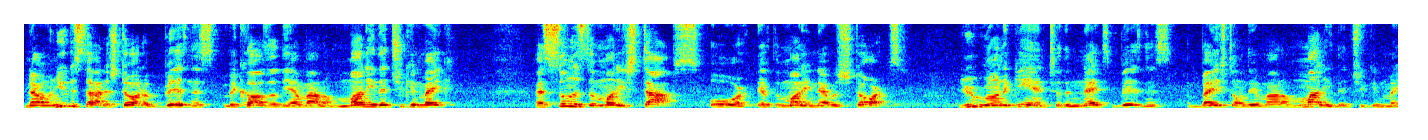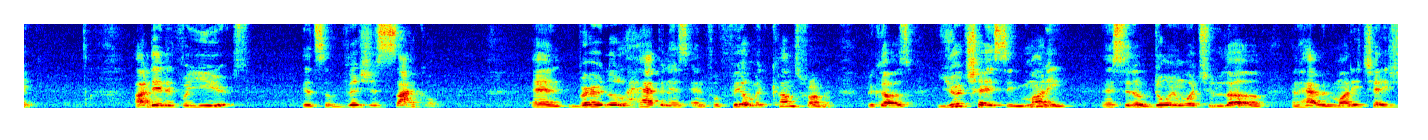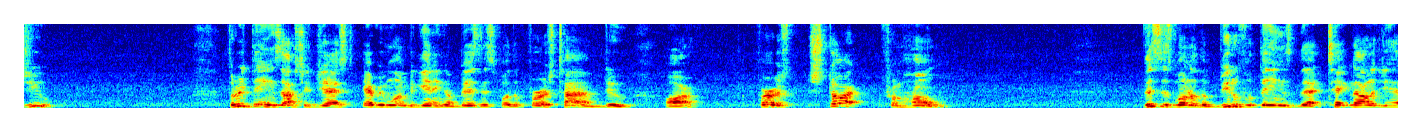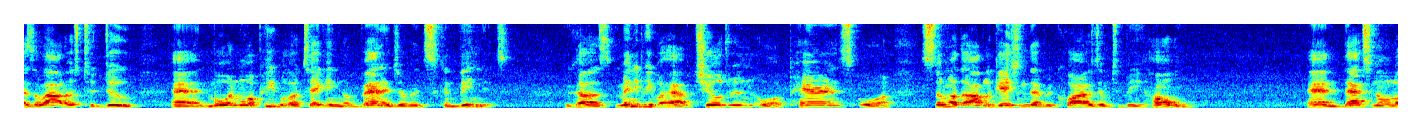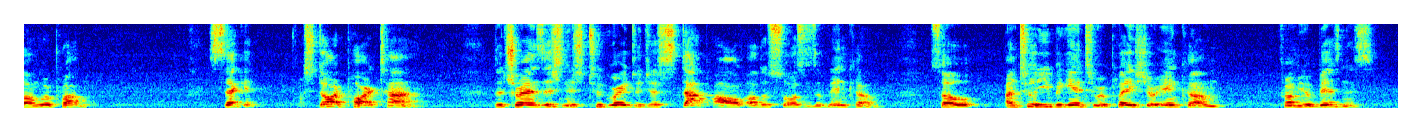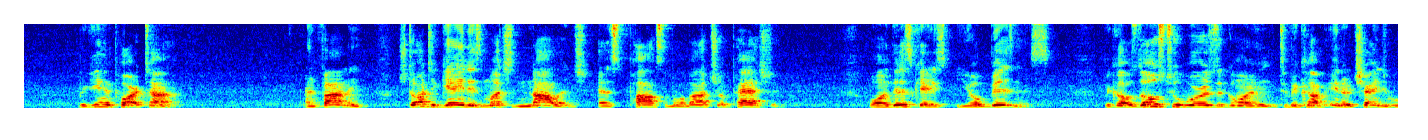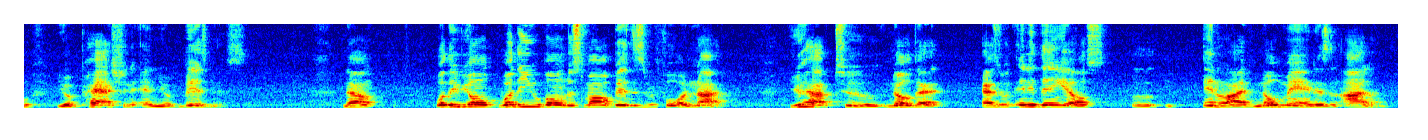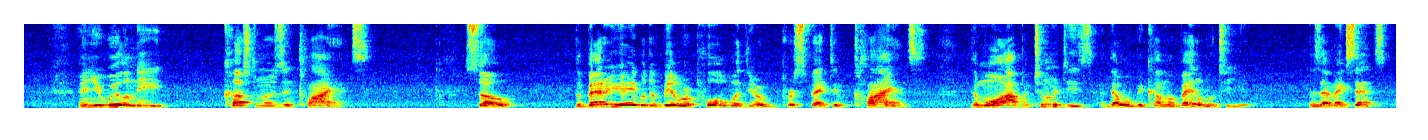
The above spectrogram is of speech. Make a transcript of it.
Now, when you decide to start a business because of the amount of money that you can make, as soon as the money stops or if the money never starts, you run again to the next business based on the amount of money that you can make. I did it for years. It's a vicious cycle. And very little happiness and fulfillment comes from it because you're chasing money instead of doing what you love and having money chase you. Three things I suggest everyone beginning a business for the first time do are first, start from home. This is one of the beautiful things that technology has allowed us to do and more and more people are taking advantage of its convenience because many people have children or parents or some other obligation that requires them to be home and that's no longer a problem. Second, start part-time. The transition is too great to just stop all other sources of income. So until you begin to replace your income from your business, begin part-time. And finally, start to gain as much knowledge as possible about your passion, or in this case, your business. Because those two words are going to become interchangeable, your passion and your business. Now, whether owned, whether you've owned a small business before or not, you have to know that as with anything else in life, no man is an island. And you will need customers and clients. So the better you're able to build rapport with your prospective clients, the more opportunities that will become available to you. Does that make sense?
